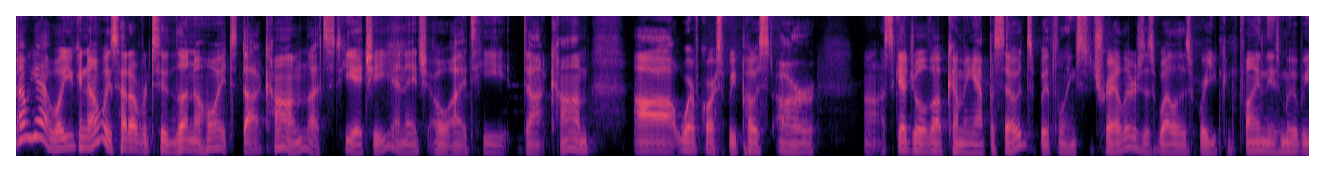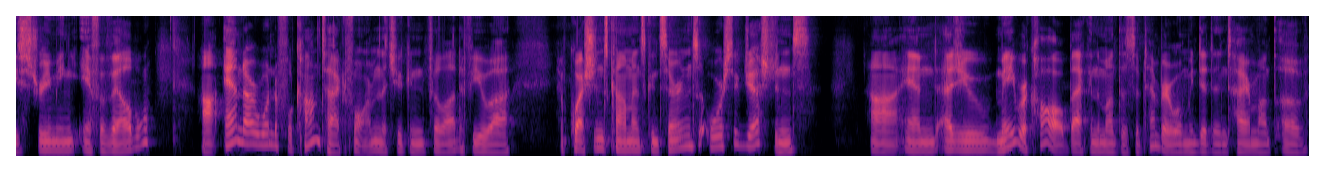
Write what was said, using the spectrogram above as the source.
Oh, yeah. Well, you can always head over to thenahoit.com. That's T H E N H O I T.com, uh, where, of course, we post our uh, schedule of upcoming episodes with links to trailers, as well as where you can find these movies streaming if available, uh, and our wonderful contact form that you can fill out if you uh, have questions, comments, concerns, or suggestions. Uh, and as you may recall, back in the month of September, when we did an entire month of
